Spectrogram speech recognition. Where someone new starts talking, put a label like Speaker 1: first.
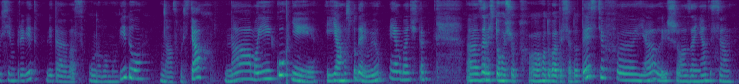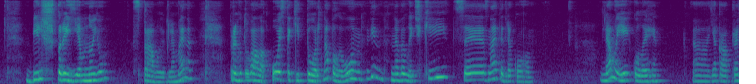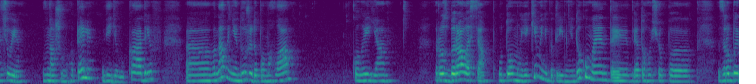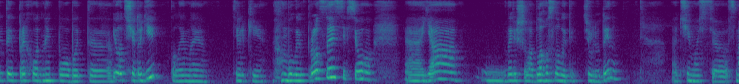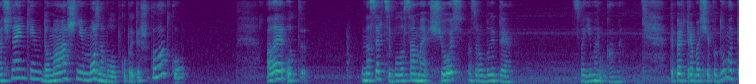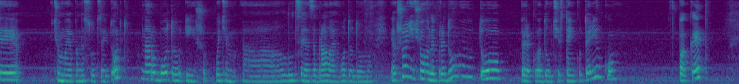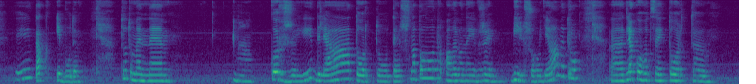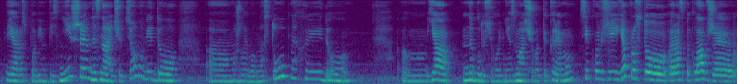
Speaker 1: Усім привіт! Вітаю вас у новому відео. У нас в гостях на моїй кухні. Я господарюю, як бачите. Е, Замість того, щоб е, готуватися до тестів, е, я вирішила зайнятися більш приємною справою для мене. Приготувала ось такий торт Наполеон. Він невеличкий. Це знаєте для кого? Для моєї колеги яка працює в нашому готелі, відділу кадрів. Е, Вона мені дуже допомогла, коли я розбиралася у тому, які мені потрібні документи для того, щоб е, зробити приходний побит. Е, І от ще тоді, коли ми тільки були в процесі всього, е, я вирішила благословити цю людину чимось е, смачненьким, домашнім. Можна було б купити шоколадку. Але от на серці було саме щось зробити своїми руками. Тепер треба ще подумати, в чому я понесу цей торт на роботу, і щоб потім а, Луція забрала його додому. Якщо нічого не придумаю, то перекладу в чистеньку тарілку, пакет, і так і буде. Тут у мене а, коржі для торту теж Наполеону, але вони вже більшого діаметру. Е, Для кого цей торт е, я розповім пізніше. Не знаю, чи в цьому відео, е, можливо, в наступних відео. Ем, Я не буду сьогодні змащувати кремом ці коржі. Я просто раз пекла вже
